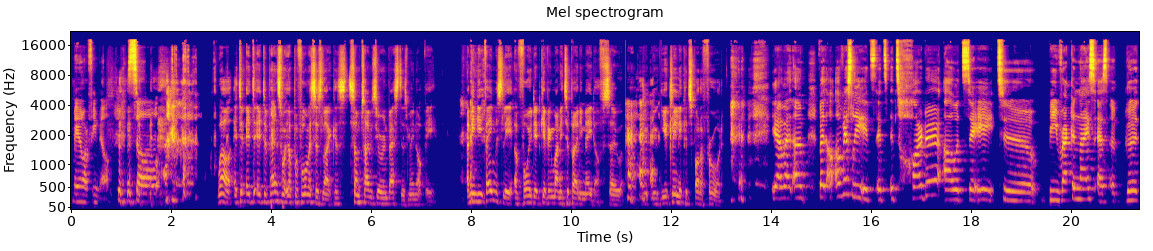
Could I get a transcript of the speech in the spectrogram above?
male or female. So well, it, it, it depends what your performance is like, because sometimes your investors may not be. I mean, you famously avoided giving money to Bernie Madoff, so you, you, you clearly could spot a fraud. yeah, but um, but obviously it's it's it's harder, I would say, to be recognized as a good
